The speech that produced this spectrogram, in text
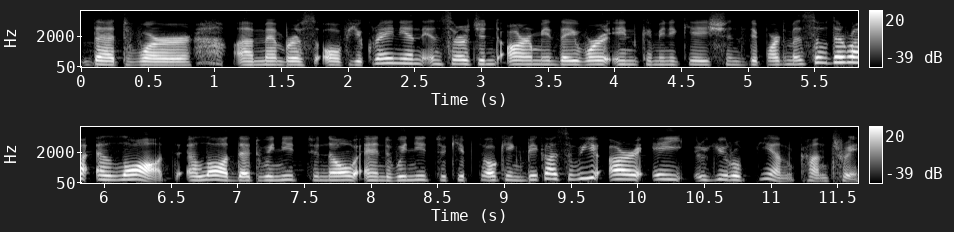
that were uh, members of Ukrainian insurgent army. They were in communications department. So there are a lot, a lot that we need to know and we need to keep talking because we are a European country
